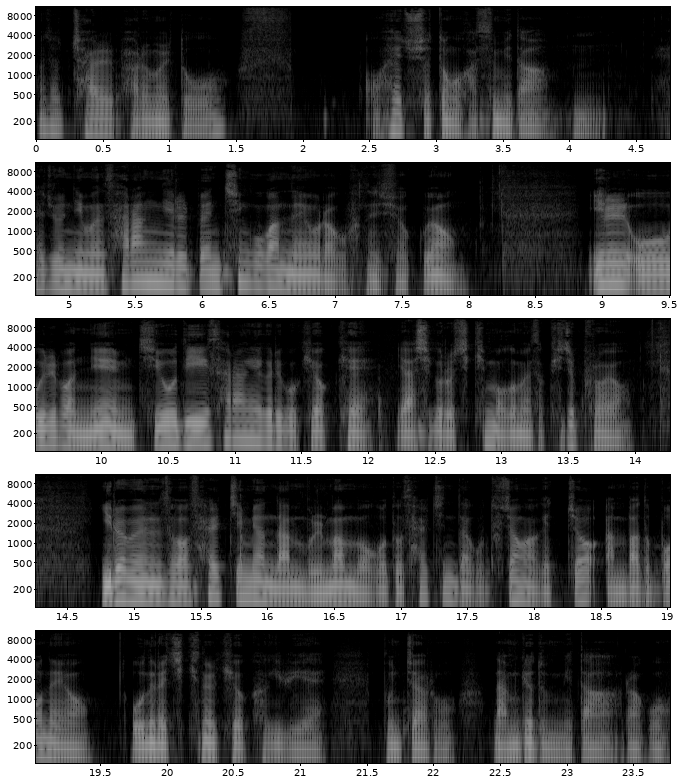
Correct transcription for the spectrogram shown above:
아주 잘 발음을 또 어, 해주셨던 것 같습니다. 음, 혜주님은 사랑니를 뺀 친구 같네요라고 보내주셨고요. 151번님, GOD 사랑해 그리고 기억해. 야식으로 치킨 먹으면서 퀴즈 풀어요. 이러면서 살찌면 난 물만 먹어도 살찐다고 투정하겠죠? 안 봐도 뻔해요. 오늘의 치킨을 기억하기 위해 문자로 남겨둡니다. 라고.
